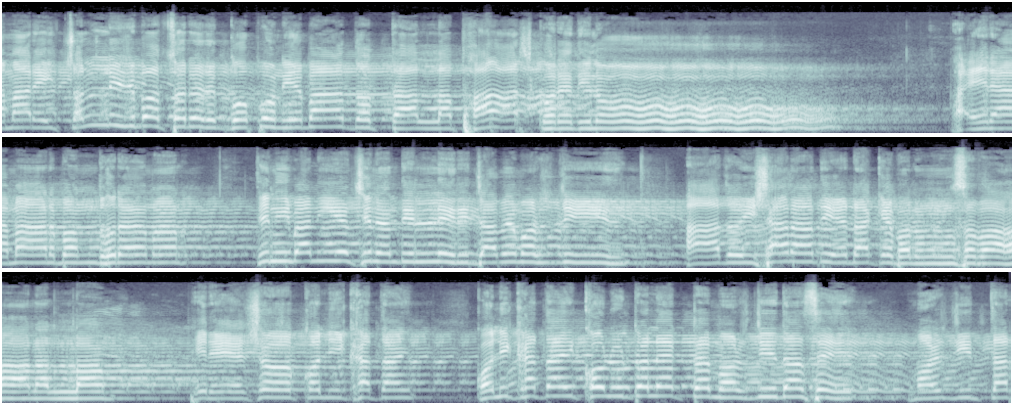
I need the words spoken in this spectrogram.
আমার এই চল্লিশ বছরের গোপন এবাদতটা আল্লাহ ফাঁস করে দিল। ভাইরা আমার, বন্ধুরা আমার, তিনি বানিয়েছিলেন দিল্লির জামে মসজিদ। আজ ওই ইশারা দিয়ে ডাকে বলুন সবাহান আল্লাহ ফিরে এসো কলিকাতায়। কলিকাতায় কলুটলে একটা মসজিদ আছে। মসজিদ তার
